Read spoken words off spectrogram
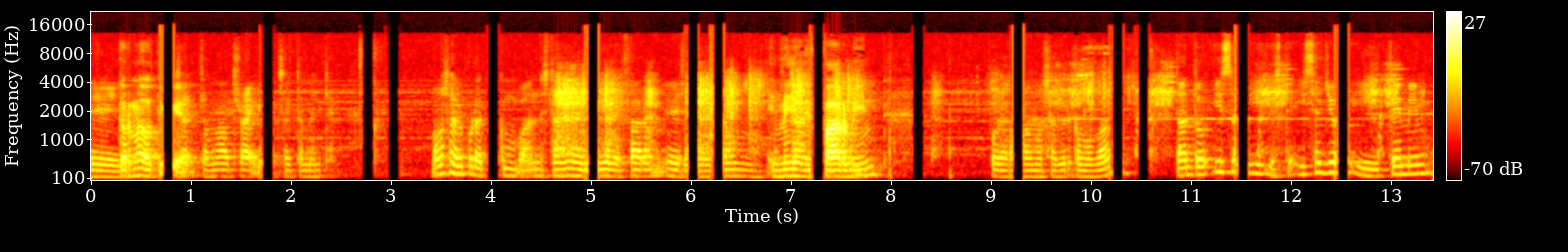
Eh, tornado tigre. Tornado Tribe, exactamente. Vamos a ver por acá cómo van. Están en el medio de farm. eh, están- En medio de farming. Por acá vamos a ver cómo van. Tanto Isa, este, Isayo y Temim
